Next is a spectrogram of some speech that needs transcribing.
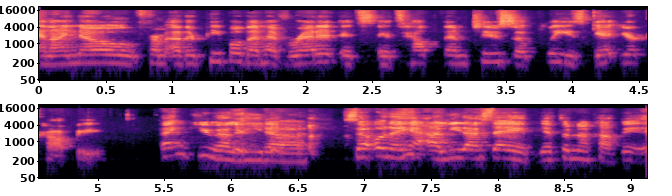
And I know from other people that have read it, it's it's helped them too. So please get your copy. Thank you, Alida. so, una hear Alida say it. You have to know copy.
